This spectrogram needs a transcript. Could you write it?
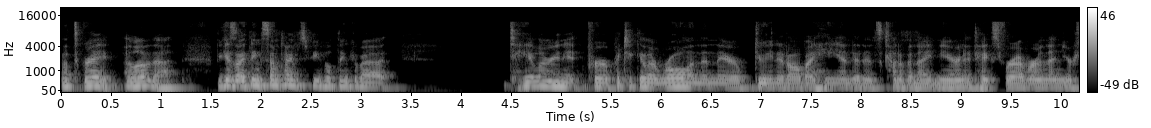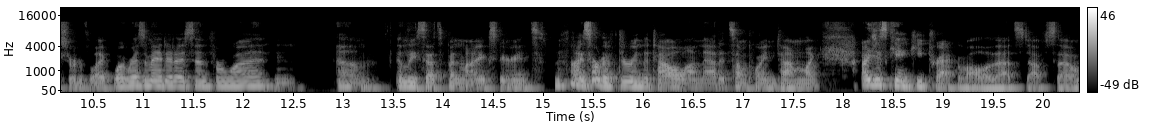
that's great. I love that because I think sometimes people think about tailoring it for a particular role and then they're doing it all by hand and it's kind of a nightmare and it takes forever. And then you're sort of like, what resume did I send for what? And um, at least that's been my experience. I sort of threw in the towel on that at some point in time. I'm like, I just can't keep track of all of that stuff. So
